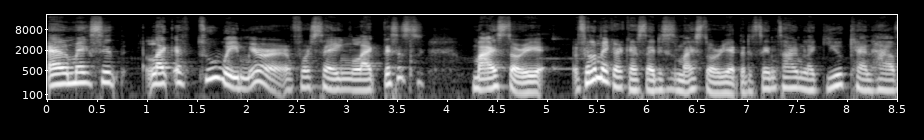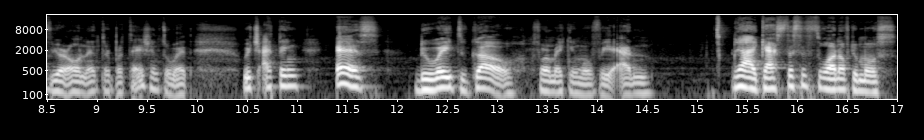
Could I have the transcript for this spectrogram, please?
and makes it like a two-way mirror for saying like this is my story. A filmmaker can say this is my story, yet at the same time, like you can have your own interpretation to it, which I think is the way to go for making movie. And yeah, I guess this is one of the most,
